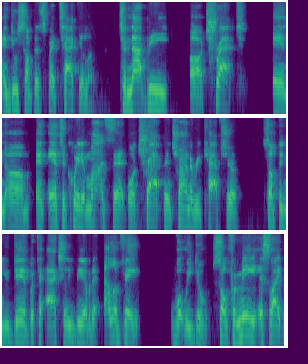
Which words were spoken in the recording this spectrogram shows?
and do something spectacular. To not be uh, trapped in um, an antiquated mindset or trapped in trying to recapture something you did, but to actually be able to elevate what we do. So for me, it's like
